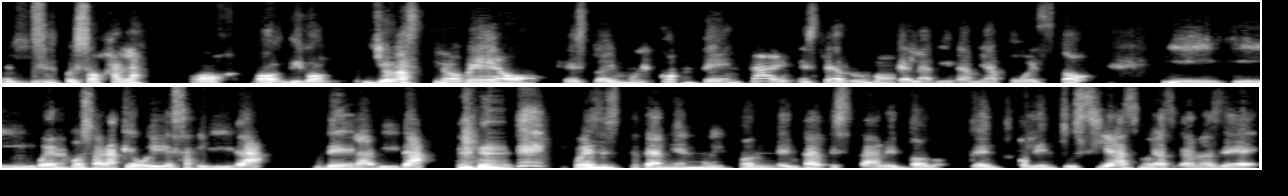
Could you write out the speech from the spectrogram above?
Entonces, pues ojalá, o, digo, yo así lo veo, estoy muy contenta en este rumbo que la vida me ha puesto y, bueno, pues ahora que voy de salida de la vida, pues estoy también muy contenta de estar en todo, con el entusiasmo y las ganas de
